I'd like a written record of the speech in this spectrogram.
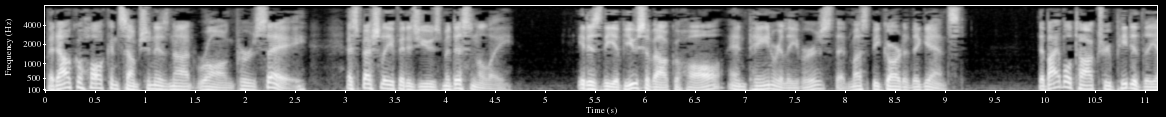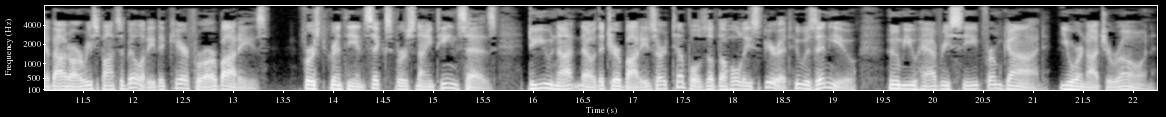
But alcohol consumption is not wrong per se, especially if it is used medicinally. It is the abuse of alcohol and pain relievers that must be guarded against. The Bible talks repeatedly about our responsibility to care for our bodies. 1 Corinthians 6 verse 19 says, Do you not know that your bodies are temples of the Holy Spirit who is in you, whom you have received from God? You are not your own.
